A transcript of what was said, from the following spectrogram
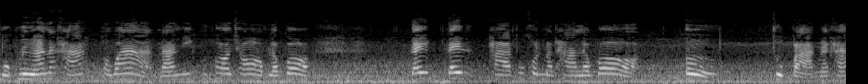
หมกเนื้อนะคะ เพราะว่าร้านนี้คุณพ่อชอบแล้วก็ได้ได้พาทุกคนมาทานแล้วก็ เออถูกปากนะคะ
